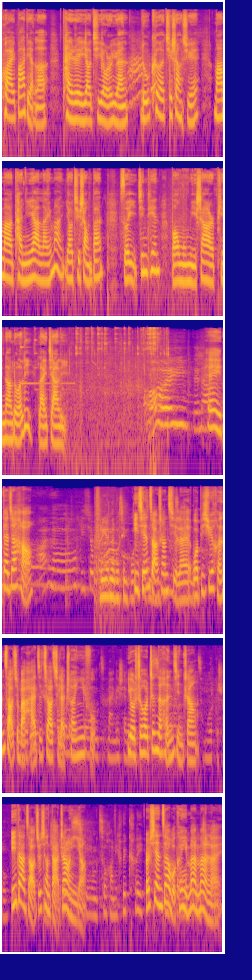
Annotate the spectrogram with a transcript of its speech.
快八点了，泰瑞要去幼儿园，卢克去上学，妈妈坦尼亚莱曼要去上班，所以今天保姆米沙尔皮纳罗利来家里。嘿，大家好。以前早上起来，我必须很早就把孩子叫起来穿衣服，有时候真的很紧张，一大早就像打仗一样。而现在我可以慢慢来。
